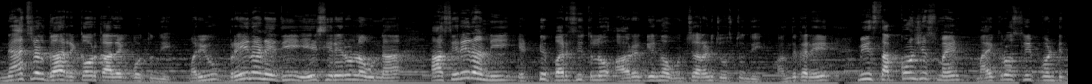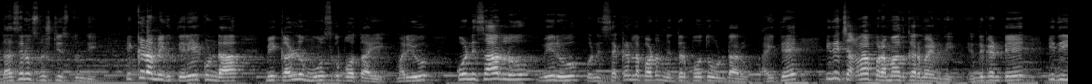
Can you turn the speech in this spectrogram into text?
న్యాచురల్గా రికవర్ కాలేకపోతుంది. మరియు బ్రెయిన్ అనేది ఏ శరీరంలో ఉన్నా ఆ శరీరాన్ని ఎట్టి పరిస్థితుల్లో ఆరోగ్యంగా ఉంచాలని చూస్తుంది. అందుకనే మీ సబ్ కాన్షియస్ మైండ్ మైక్రో స్లీప్ వంటి దశను సృష్టిస్తుంది. ఇక్కడ మీకు తెలియకుండా మీ కళ్ళు మూసుకుపోతాయి. మరియు కొన్నిసార్లు మీరు కొన్ని సెకండ్ల పాటు నిద్రపోతూ ఉంటారు. అయితే ఇది చాలా ప్రమాదకరమైనది. ఎందుకంటే ఇది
